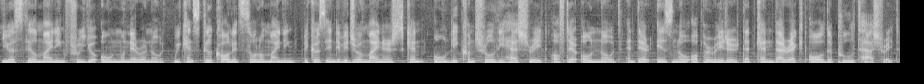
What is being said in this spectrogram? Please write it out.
you are still mining through your own Monero node. We can still call it solo mining because individual miners can only control the hash rate of their own node and there is no operator that can direct all the pooled hash rate.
